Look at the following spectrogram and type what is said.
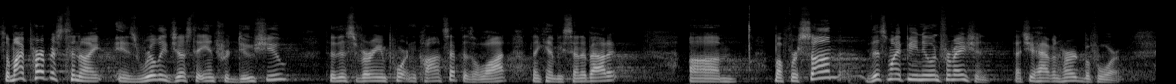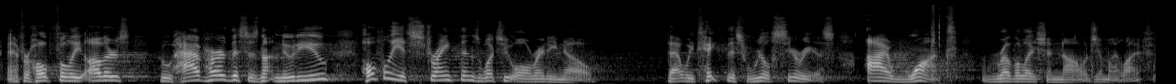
So, my purpose tonight is really just to introduce you to this very important concept. There's a lot that can be said about it. Um, but for some, this might be new information that you haven't heard before. And for hopefully others who have heard this is not new to you, hopefully it strengthens what you already know. That we take this real serious. I want revelation knowledge in my life.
